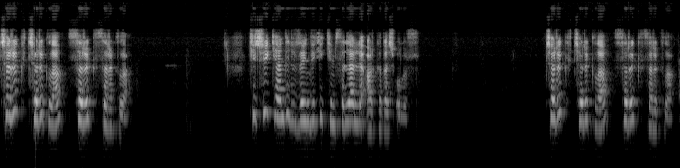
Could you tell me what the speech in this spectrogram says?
Çarık çarıkla, sarık sarıkla. Kişi kendi düzeyindeki kimselerle arkadaş olur. Çarık çarıkla, sarık sarıkla.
